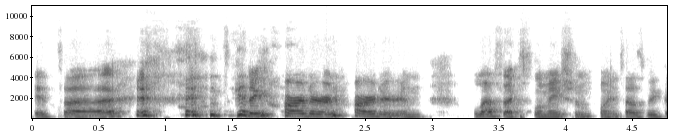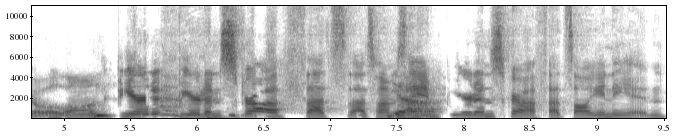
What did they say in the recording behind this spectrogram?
it's uh, it's getting harder and harder, and less exclamation points as we go along. beard beard and scruff. That's that's what I'm Yeah. saying. Beard and scruff. That's all you need.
